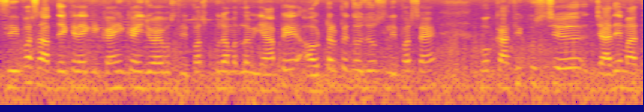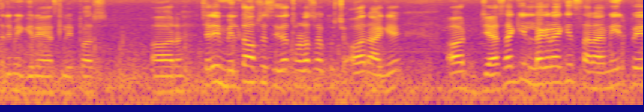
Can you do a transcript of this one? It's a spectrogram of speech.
स्लीपर्स आप देख रहे हैं कि कहीं कहीं जो है वो स्लीपर्स पूरा मतलब यहाँ पे आउटर पे तो जो स्लीपर्स हैं, वो काफ़ी कुछ ज़्यादा मात्रा में गिरे हैं स्लीपर्स और चलिए मिलता हूँ आपसे सीधा थोड़ा सा कुछ और आगे। और जैसा कि लग रहा है कि सरामीर पे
